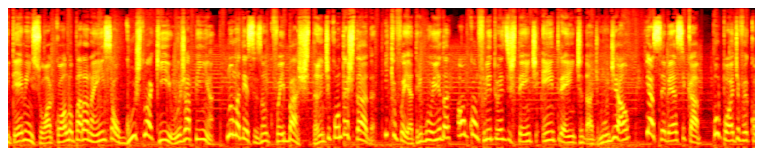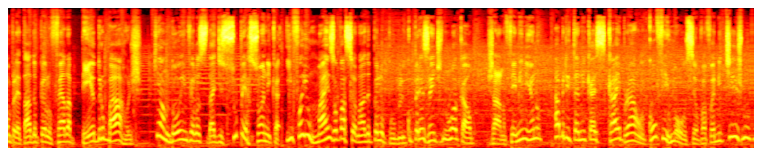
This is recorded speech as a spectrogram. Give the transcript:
que teve em sua cola o paranaense Augusto Aqui, o Japinha, numa decisão que foi bastante contestada e que foi atribuída ao conflito existente entre a entidade mundial e a CBSK. O pódio foi completado pelo fera Pedro Barros, que andou em velocidade supersônica e foi o mais ovacionado pelo público presente no local. Já no feminino, a britânica Sky Brown confirmou seu favoritismo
